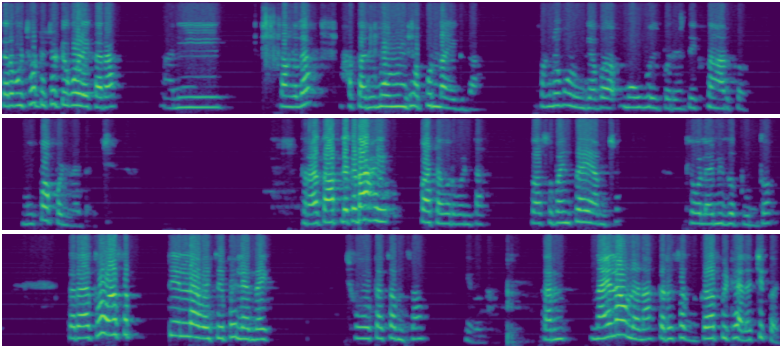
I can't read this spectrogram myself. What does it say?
तर मग छोटे छोटे गोळे करा. आणि चांगलं हाताने मळून घ्या पुन्हा एकदा. चांगलं मळून घ्या मऊ होईपर्यंत एक सारखं मग पापड लाटायचे. तर आता आपल्याकडे आहे पाटावर वंटा सासूबाईंचा आहे आमच्या. ठेवलाय मी जपून तो. तर थोडस तेल लावायचं पहिल्यांदा एक छोटा चमचा. हे बघा. कारण नाही लावलं ना तर सगळं पिठाला चिकट.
